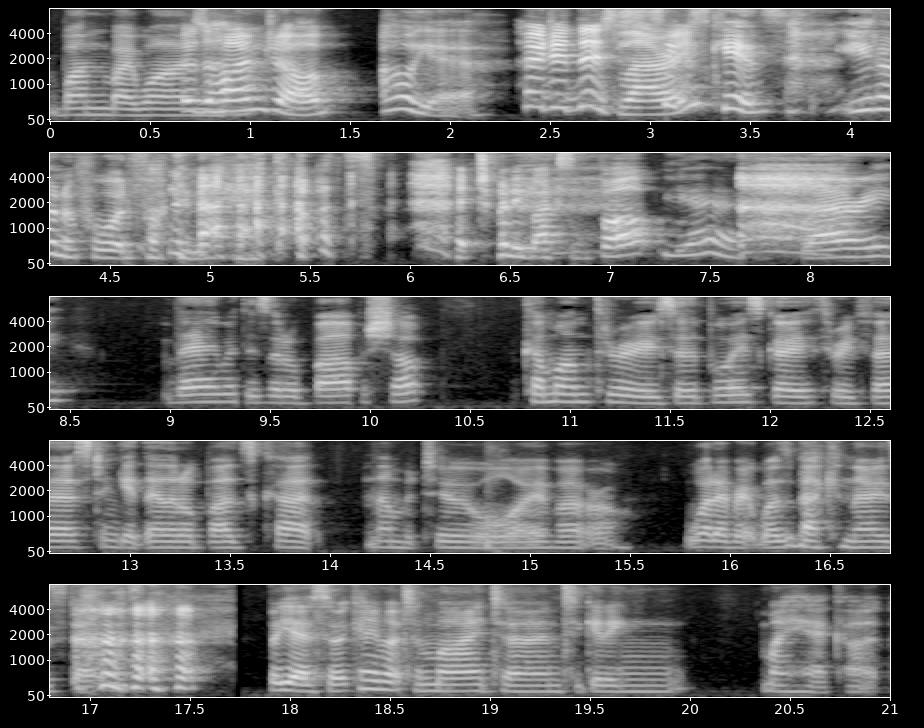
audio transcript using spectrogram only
one by one. It was a home job. Oh yeah, Who did this, Larry? Six kids. You don't afford fucking haircuts. At 20 bucks a pop. yeah, Larry there with his little barber shop. Come on through. So the boys go through first and get their little buds cut. Number two all over or whatever it was back in those days. But yeah, so it came up to my turn to getting my hair cut.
